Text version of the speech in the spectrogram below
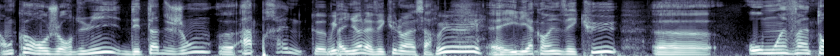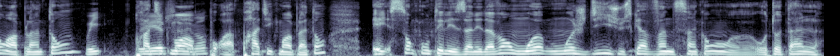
encore aujourd'hui, des tas de gens euh, apprennent que Oui. Pagnol a vécu dans la Sarthe. Oui, oui, il y a quand même vécu euh, au moins 20 ans à plein temps. Oui. Pratiquement, Oui, à, pour- à- pratiquement à plein temps. Et sans compter les années d'avant, moi, moi je dis jusqu'à 25 ans euh, au total,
